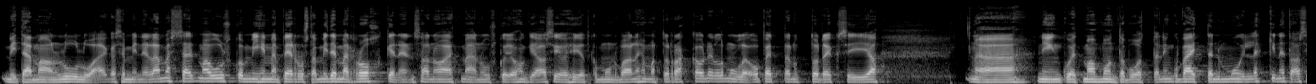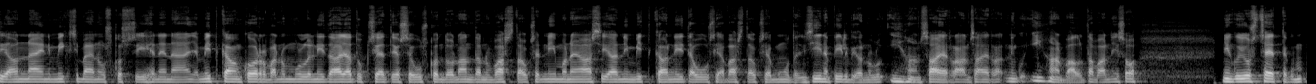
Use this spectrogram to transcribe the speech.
mitä mä oon luullut aikaisemmin elämässä, että mä uskon, mihin mä perustan, miten mä rohkenen sanoa, että mä en usko johonkin asioihin, jotka mun vanhemmat on rakkaudella mulle opettanut todeksi. Ja Ää, niin kuin, että mä oon monta vuotta niin kuin väittänyt muillekin, että asia on näin, niin miksi mä en usko siihen enää, ja mitkä on korvannut mulle niitä ajatuksia, että jos se uskonto on antanut vastauksen niin moneen asiaan, niin mitkä on niitä uusia vastauksia ja muuta, niin siinä pilvi on ollut ihan sairaan, sairaan niin kuin ihan valtavan iso, niin kuin just se, että kun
